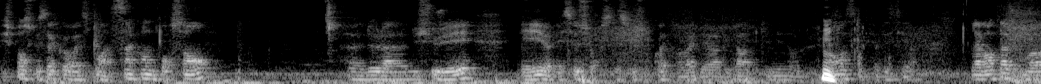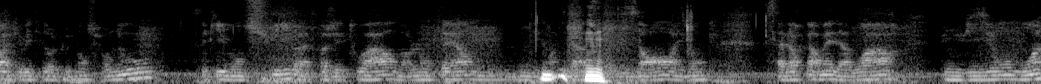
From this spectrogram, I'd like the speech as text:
et je pense que ça correspond à 50% euh, de la, du sujet, et, et c'est sur, sur quoi travaille d'ailleurs la plupart des cabinets de recrutement, capacité-là. L'avantage qu'on va avoir avec les cabinets de recrutement sur nous, c'est qu'ils vont suivre la trajectoire dans le long terme candidats Mhm. sur 10 ans, et donc ça leur permet d'avoir une vision moins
